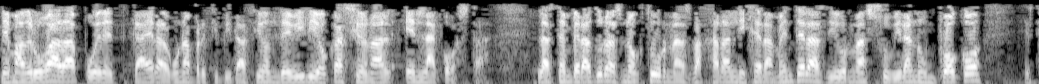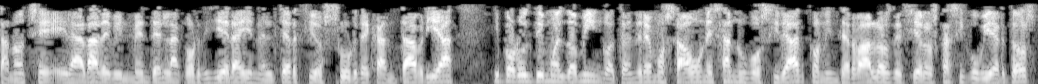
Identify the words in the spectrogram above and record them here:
De madrugada puede caer alguna precipitación débil y ocasional en la costa. Las temperaturas nocturnas bajarán ligeramente, las diurnas subirán un poco. Esta noche helará débilmente en la cordillera y en el tercio sur de Cantabria. Y por último, el domingo tendremos aún esa nubosidad con intervalos de cielos casi cubiertos.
